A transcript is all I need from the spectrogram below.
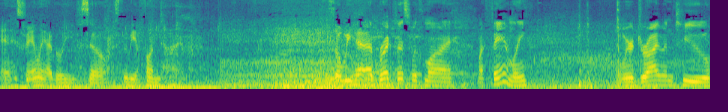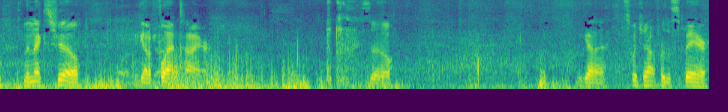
and his family, I believe. So it's gonna be a fun time. So we had breakfast with my my family, and we are driving to the next show. We got a flat tire, so we gotta switch out for the spare.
